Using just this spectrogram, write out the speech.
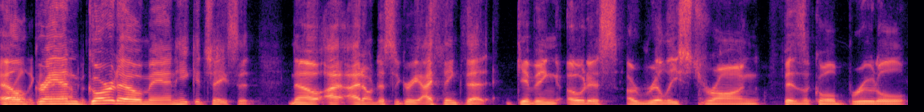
El Gran. Gordo, man, he could chase it. No, I, I don't disagree. I think that giving Otis a really strong, physical, brutal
